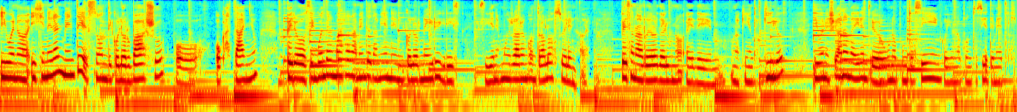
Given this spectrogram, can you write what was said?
Y bueno, y generalmente son de color bayo o, o castaño pero se encuentran más raramente también en color negro y gris. Si bien es muy raro encontrarlos, suelen haber. Pesan alrededor de, eh, de unos 500 kilos y bueno, llegan a medir entre 1.5 y 1.7 metros.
